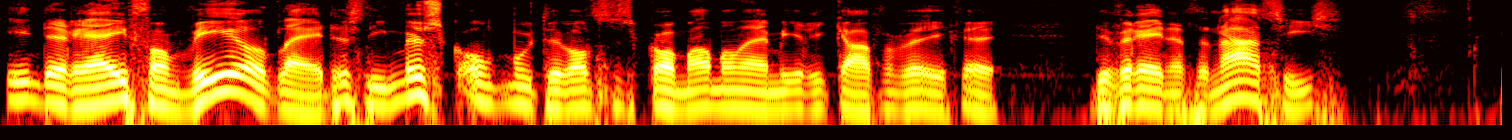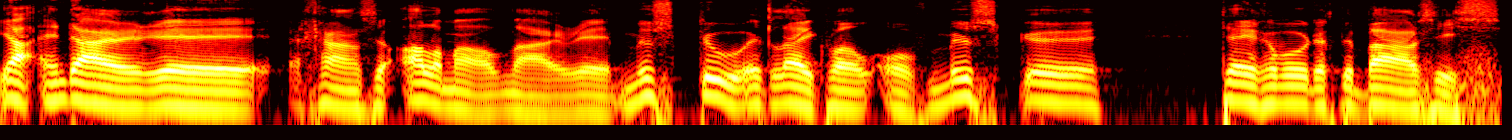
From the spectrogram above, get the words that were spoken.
in de rij van wereldleiders die Musk ontmoeten. Want ze komen allemaal naar Amerika vanwege de Verenigde Naties. Ja, en daar uh, gaan ze allemaal naar uh, Musk toe. Het lijkt wel of Musk uh, tegenwoordig de baas is.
